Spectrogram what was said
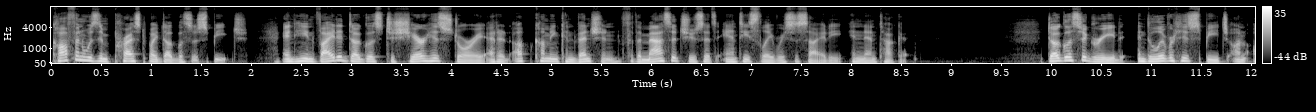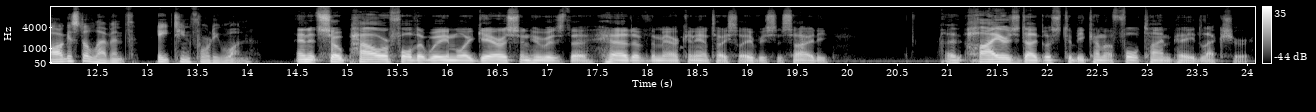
Coffin was impressed by Douglass's speech, and he invited Douglass to share his story at an upcoming convention for the Massachusetts Anti Slavery Society in Nantucket. Douglass agreed and delivered his speech on August 11th, 1841. And it's so powerful that William Lloyd Garrison, who is the head of the American Anti Slavery Society, uh, hires Douglass to become a full time paid lecturer.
